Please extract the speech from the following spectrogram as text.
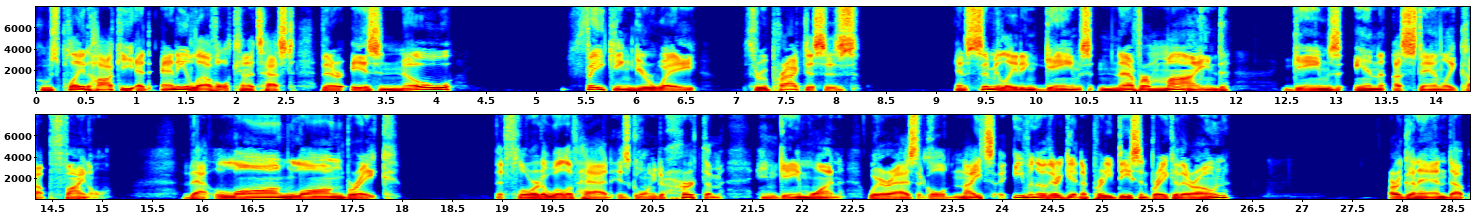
who's played hockey at any level can attest, there is no faking your way through practices and simulating games, never mind games in a Stanley Cup final. That long, long break that Florida will have had is going to hurt them in game one. Whereas the Golden Knights, even though they're getting a pretty decent break of their own, are going to end up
